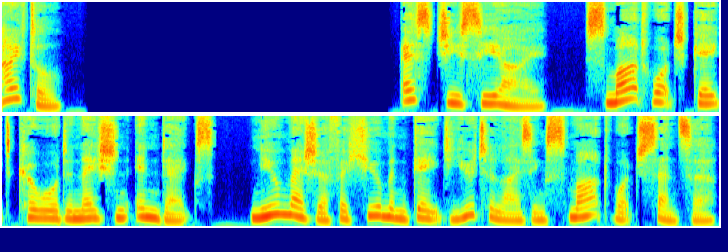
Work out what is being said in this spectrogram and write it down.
Title SGCI Smartwatch Gait Coordination Index New measure for human gait utilizing smartwatch sensor.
